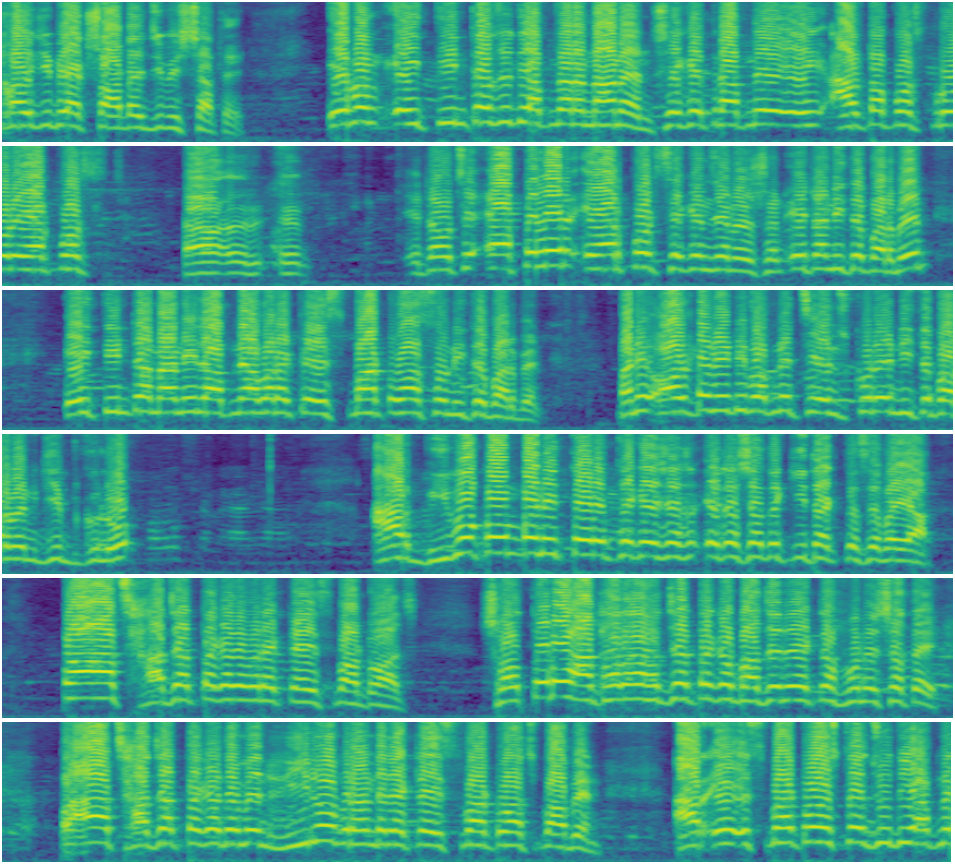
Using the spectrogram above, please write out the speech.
ছয় জিবি, একশো আঠাশ জিবির সাথে। এবং এই তিনটা যদি আপনারা না নেন, সেক্ষেত্রে আপনি এই আল্ট্রাপডস প্রো এয়ারপডস এটা হচ্ছে অ্যাপেলের এয়ারপোর্ট সেকেন্ড জেনারেশন এটা নিতে পারবেন। এই তিনটা না নিলে আপনি আবার একটা স্মার্ট ওয়াচও নিতে পারবেন। মানে অল্টারনেটিভ আপনি চেঞ্জ করে নিতে পারবেন গিফটগুলো আর ভিভো কোম্পানির তরফ থেকে এটার সাথে কি থাকতেছে ভাইয়া? পাঁচ হাজার টাকা দামের একটা স্মার্ট ওয়াচ সতেরো, আঠারো হাজার টাকা বাজারের একটা ফোনের সাথে পাঁচ হাজার টাকা দামের রিরো ব্র্যান্ডের একটা স্মার্ট ওয়াচ পাবেন। আর এই স্মার্ট ওয়াচটা যদি আপনি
